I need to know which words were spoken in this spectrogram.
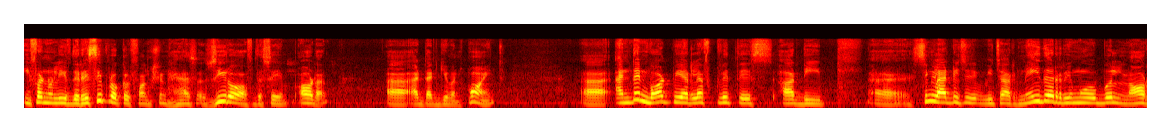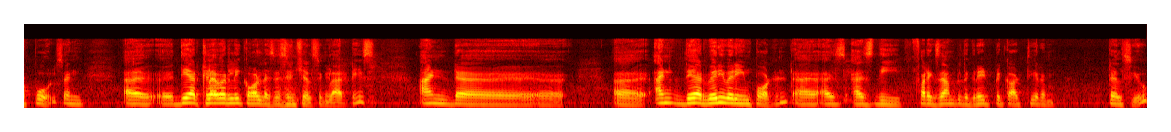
if and only if the reciprocal function has a 0 of the same order. uh, Uh, at that given point. Uh, and then what we are left with is are the uh, singularities which are neither removable nor poles. And uh, uh, they are cleverly called as essential singularities. And and they are very very important as, as the for example the great Picard theorem tells you.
